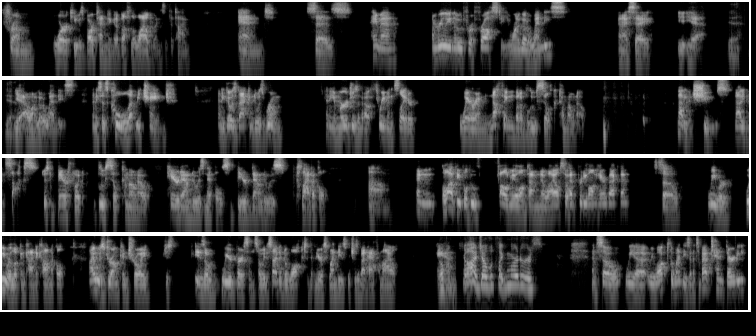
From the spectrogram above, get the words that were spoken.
from work. He was bartending at a Buffalo Wild Wings at the time, and says, "Hey man, I'm really in the mood for a frosty. You want to go to Wendy's?" And I say, "Yeah, Yeah, yeah, yeah, I want to go to Wendy's." And he says, "Cool, let me change." And he goes back into his room, and he emerges about three minutes later, wearing nothing but a blue silk kimono. Not even shoes, not even socks, just barefoot blue silk kimono, hair down to his nipples, beard down to his clavicle. Um, and a lot of people who've followed me a long time know I also had pretty long hair back then. So we were we were looking kind of comical. I was drunk and Troy just is a weird person. So we decided to walk to the nearest Wendy's, which was about half a mile. Oh my God, y'all look like murderers. And so we uh, we walked to the Wendy's, and it's about ten thirty,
